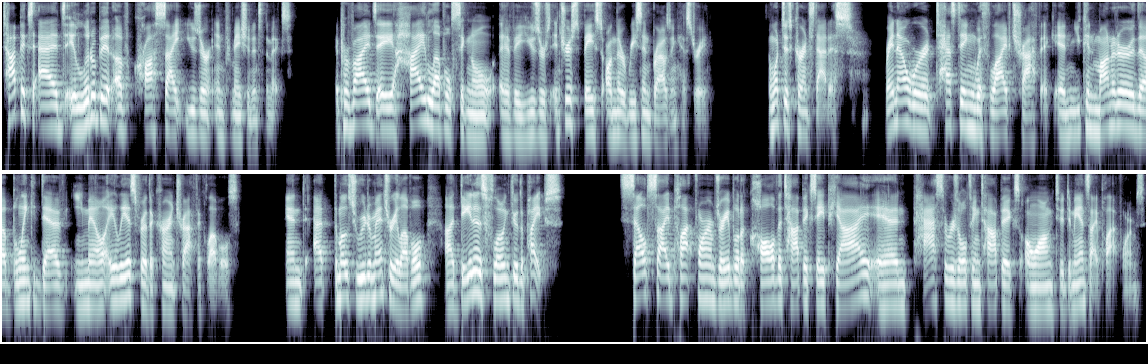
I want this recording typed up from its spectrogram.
Topics adds a little bit of cross-site user information into the mix. It provides a high-level signal of a user's interest based on their recent browsing history. And what's its current status? Right now, we're testing with live traffic, and you can monitor the Blink Dev email alias for the current traffic levels. And at the most rudimentary level, uh, data is flowing through the pipes. Sell side platforms are able to call the topics API and pass the resulting topics along to demand side platforms.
